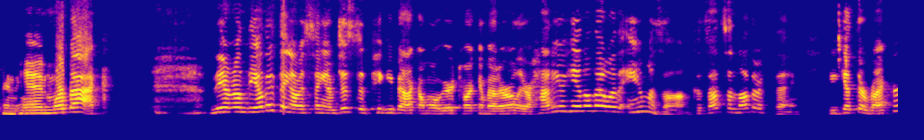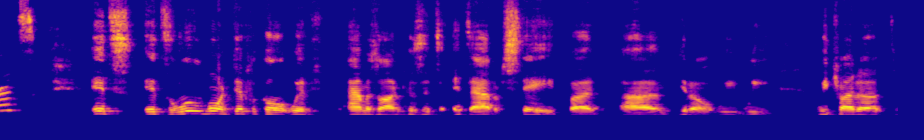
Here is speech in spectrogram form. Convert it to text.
And we're back. You know, the other thing I was saying, I'm just to piggyback on what we were talking about earlier, how do you handle that with Amazon? Because that's another thing. You get the records. It's it's a little more difficult with Amazon because it's it's out of state, but uh, you know we we we try to, to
